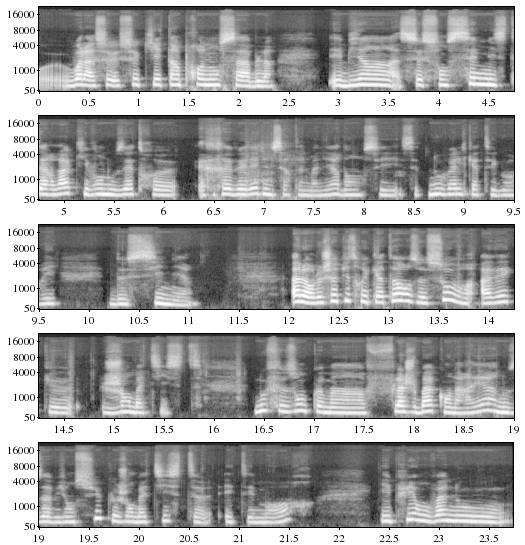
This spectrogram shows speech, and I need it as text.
euh, voilà, ce, qui est imprononçable. Eh bien, ce sont ces mystères-là qui vont nous être euh, révélés d'une certaine manière dans cette nouvelle catégorie de signes. Alors, le chapitre 14 s'ouvre avec Jean-Baptiste nous faisons comme un flashback en arrière. Nous avions su que Jean-Baptiste était mort. Et puis on va nous,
